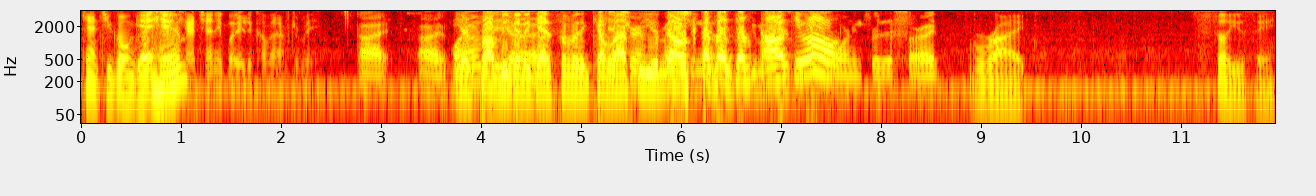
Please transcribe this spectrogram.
Can't you go and get him? Catch anybody to come after me. Alright, alright. why You're probably we, gonna uh, get somebody to come after you. No, because I just called you out. warning for this, alright? Right. So you say.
